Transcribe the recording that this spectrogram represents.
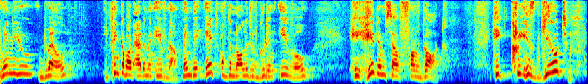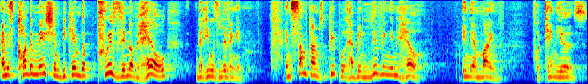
When you dwell, think about Adam and Eve now. When they ate of the knowledge of good and evil, he hid himself from God. He, his guilt and his condemnation became the prison of hell that he was living in. And sometimes people have been living in hell in their mind for 10 years,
